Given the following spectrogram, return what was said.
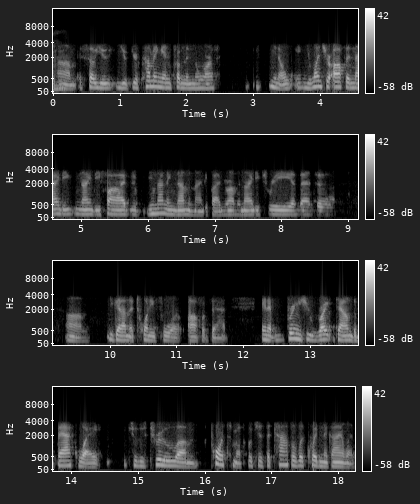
Mhm. Um, so you, you you're coming in from the north. You know, once you're off the 90 95, you're not even on the 95. You're on the 93, and then to um, you get on the 24 off of that, and it brings you right down the back way through through um, Portsmouth, which is the top of Aquidneck Island.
